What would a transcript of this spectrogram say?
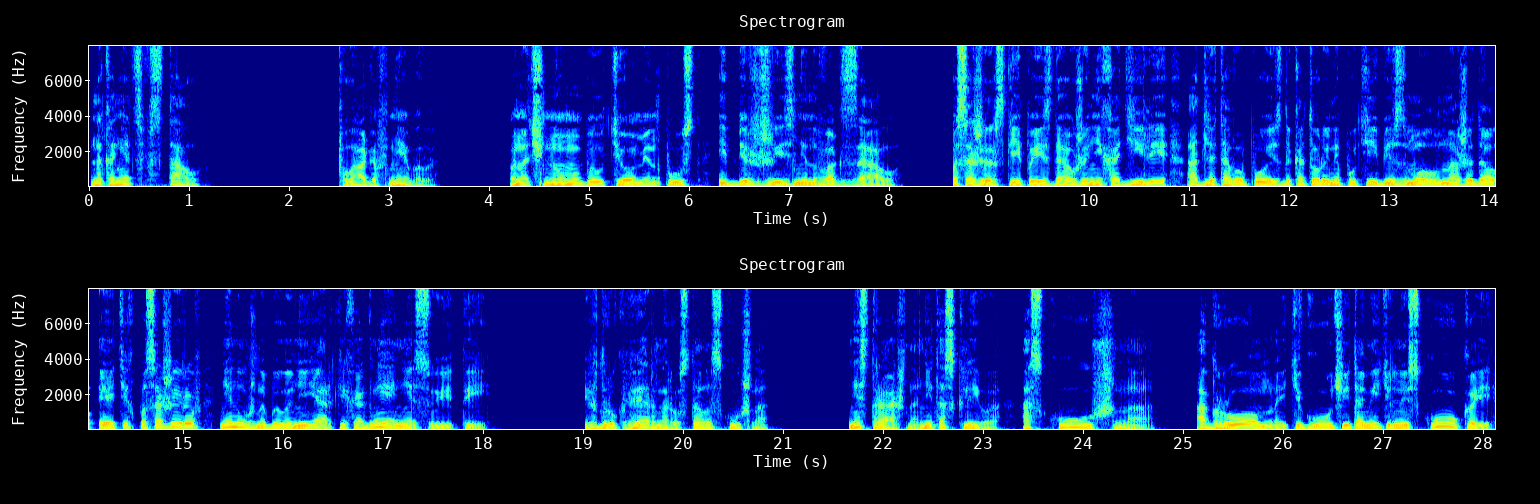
Наконец встал. Флагов не было. По-ночному был темен, пуст и безжизнен вокзал. Пассажирские поезда уже не ходили, а для того поезда, который на пути безмолвно ожидал этих пассажиров, не нужно было ни ярких огней, ни суеты. И вдруг Вернеру стало скучно. Не страшно, не тоскливо, а скучно. огромной, тягучей, томительной скукой,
